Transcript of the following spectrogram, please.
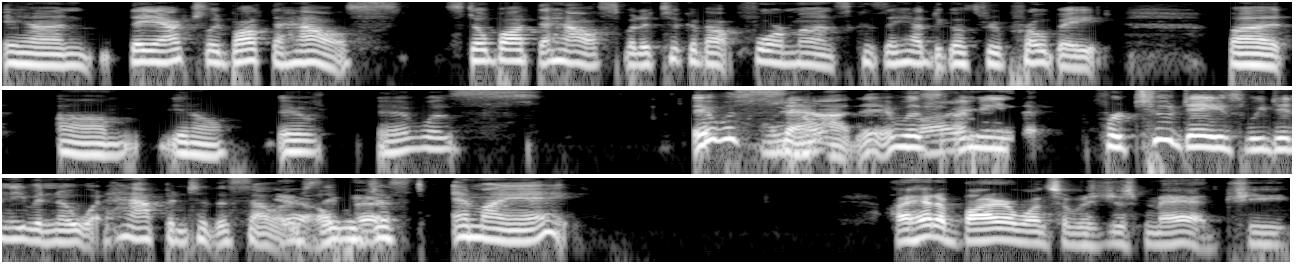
and they actually bought the house still bought the house but it took about four months because they had to go through probate but um you know it it was it was sad. it was, I, I, mean, for two days, we didn't even know what happened to the sellers. Yeah, they were just MIA. I had a buyer once that was just mad. She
